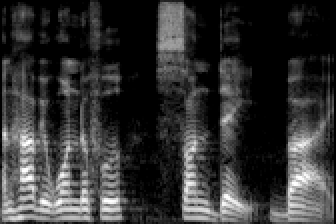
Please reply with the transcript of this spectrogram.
and have a wonderful Sunday. Bye.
